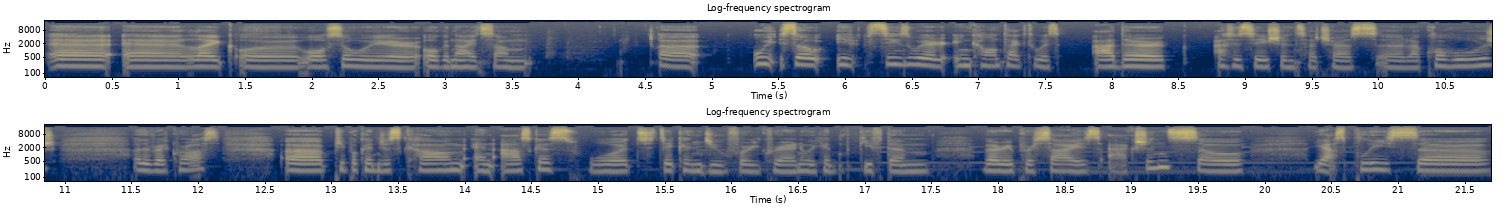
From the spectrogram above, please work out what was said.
like also we're organize some. Uh, we so if since we're in contact with other associations such as uh, La Croix Rouge, uh, the Red Cross, uh, people can just come and ask us what they can do for Ukraine. We can give them very precise actions. So, yes, please uh,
